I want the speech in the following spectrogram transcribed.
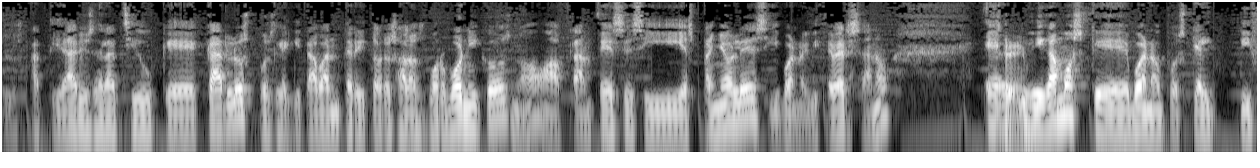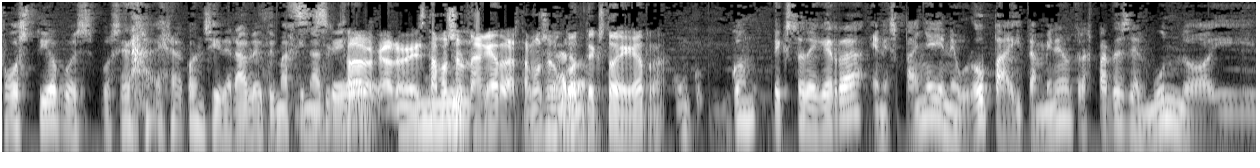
los, partidarios del archiduque Carlos pues le quitaban territorios a los borbónicos, ¿no? A franceses y españoles y bueno, y viceversa, ¿no? Eh, digamos que, bueno, pues que el pifostio pues, pues era, era considerable. Tú imagínate. claro, claro, estamos en una guerra, estamos en un contexto de guerra. Un, contexto de guerra en España y en Europa y también en otras partes del mundo. Y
